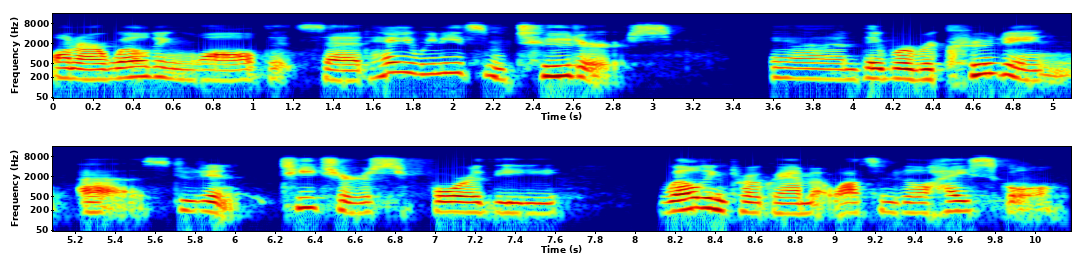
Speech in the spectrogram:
on our welding wall that said, Hey, we need some tutors. And they were recruiting uh, student teachers for the welding program at Watsonville High School.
